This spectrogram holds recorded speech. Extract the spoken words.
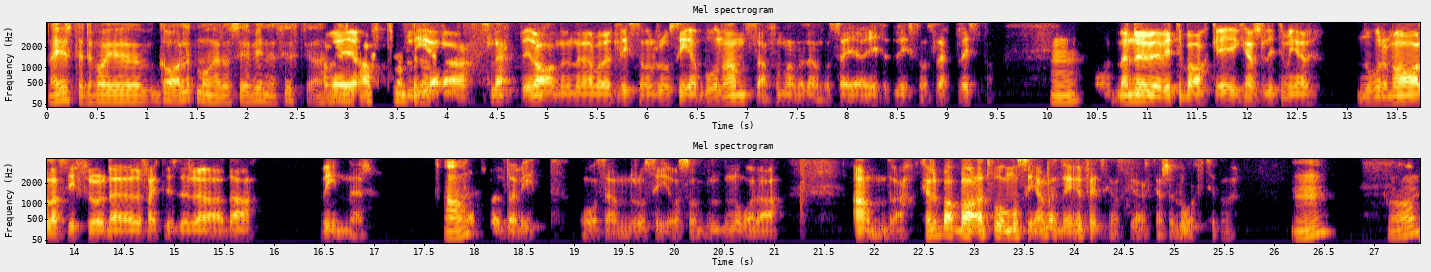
Nej, just det. Det var ju galet många roséviner sist. Ja. ja. vi har ju haft flera släpp i rad nu när det har varit liksom rosébonanza får man väl ändå säga i liksom släpplistan. Mm. Men nu är vi tillbaka i kanske lite mer normala siffror där det faktiskt är röda vinner. Ja. Följt av vitt och sen rosé och så några andra. Kanske bara, bara två mousserande. Det är faktiskt ganska kanske lågt. Typ. Mm. Ja,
